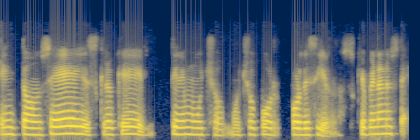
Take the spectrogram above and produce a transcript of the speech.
Entonces, creo que tiene mucho, mucho por, por decirnos. ¿Qué opinan ustedes?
